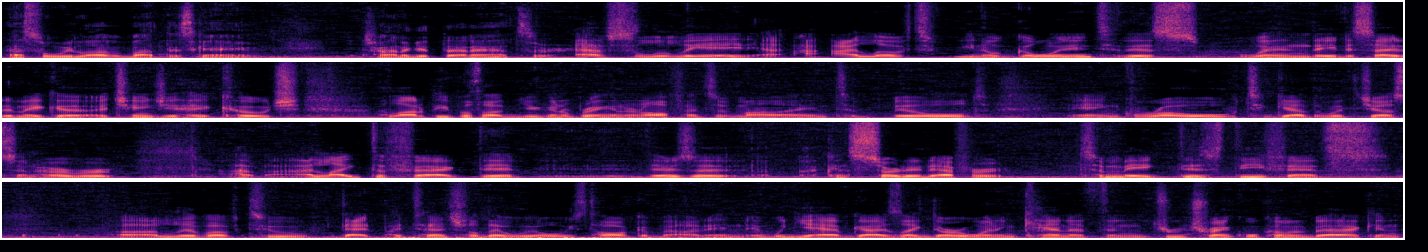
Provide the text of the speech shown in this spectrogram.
that's what we love about this game. Trying to get that answer. Absolutely. I loved, you know, going into this when they decided to make a, a change of head coach. A lot of people thought you're going to bring in an offensive mind to build and grow together with Justin Herbert. I, I like the fact that there's a, a concerted effort to make this defense uh, live up to that potential that we always talk about. And, and, when you have guys like Derwin and Kenneth and Drue Tranquill coming back and,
